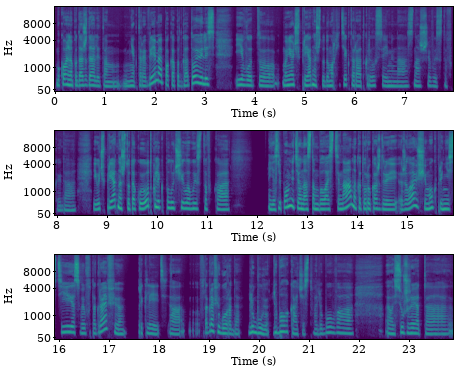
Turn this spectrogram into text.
буквально подождали там некоторое время, пока подготовились готовились. И вот э, мне очень приятно, что Дом архитектора открылся именно с нашей выставкой, да. И очень приятно, что такой отклик получила выставка. Если помните, у нас там была стена, на которую каждый желающий мог принести свою фотографию, приклеить а, фотографию города, любую, любого качества, любого э, сюжета,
